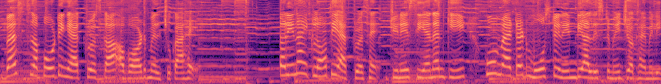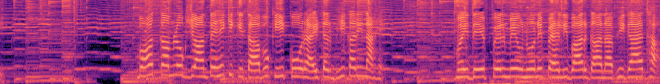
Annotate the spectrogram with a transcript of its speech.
बेस्ट सपोर्टिंग एक्ट्रेस का अवार्ड मिल चुका है। करीना इकलौती एक्ट्रेस हैं, जिन्हें सीएनएन की who mattered most in India list में जगह मिली। बहुत कम लोग जानते हैं कि किताबों की को राइटर भी करीना है। वहीं देव फ़िल्म में उन्होंने पहली बार गाना भी गाया था।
